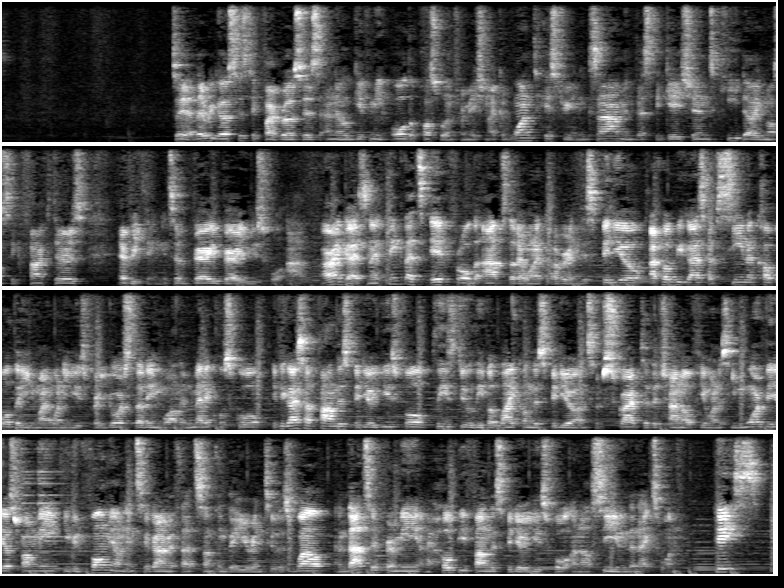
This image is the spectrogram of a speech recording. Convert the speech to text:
So yeah, there we go, cystic fibrosis, and it'll give me all the possible information I could want, history and exam, investigations, key diagnostic factors, everything. It's a very, very useful app. Alright guys, and I think that's it for all the apps that I want to cover in this video. I hope you guys have seen a couple that you might want to use for your studying while in medical school. If you guys have found this video useful, please do leave a like on this video and subscribe to the channel if you want to see more videos from me. You can follow me on Instagram if that's something that you're into as well. And that's it for me. I hope you found this video useful and I'll see you in the next one. Peace!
